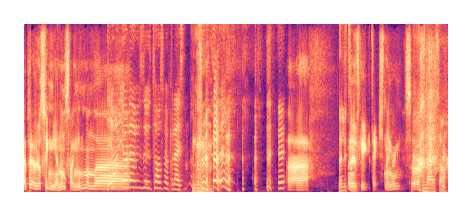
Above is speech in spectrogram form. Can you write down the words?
jeg prøver å synge gjennom sangen, men uh... Ja, gjør det hvis du tar oss med på reisen. eh, Det er litt men jeg sånn, husker ikke teksten engang. Så nei, sant.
